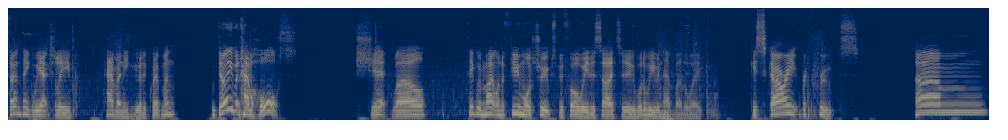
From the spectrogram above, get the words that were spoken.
don't think we actually have any good equipment. We don't even have a horse. Shit, well, I think we might want a few more troops before we decide to... What do we even have, by the way? Ghiscari recruits. Um...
